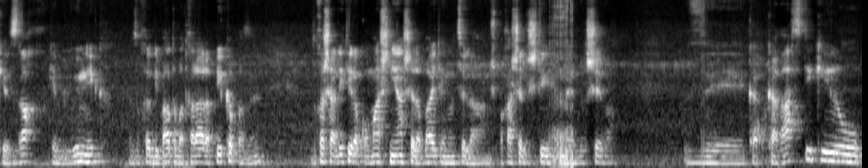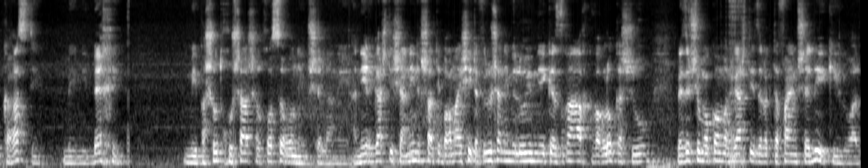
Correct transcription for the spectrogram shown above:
כאזרח, כמילואימניק, אני זוכר, דיברת בהתחלה על הפיקאפ הזה, אני זוכר שעליתי לקומה השנייה של הבית, היינו אצל המשפחה של אשתי בבאר שבע, וקרסתי כאילו, קרסתי מבכי. מפשוט תחושה של חוסר אונים של אני. אני הרגשתי שאני נכשלתי ברמה האישית, אפילו שאני מילואימניק אזרח, כבר לא קשור, באיזשהו מקום הרגשתי את זה בכתפיים שלי, כאילו על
